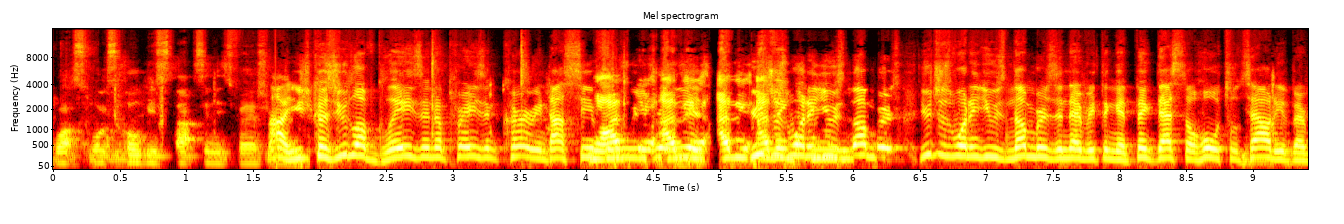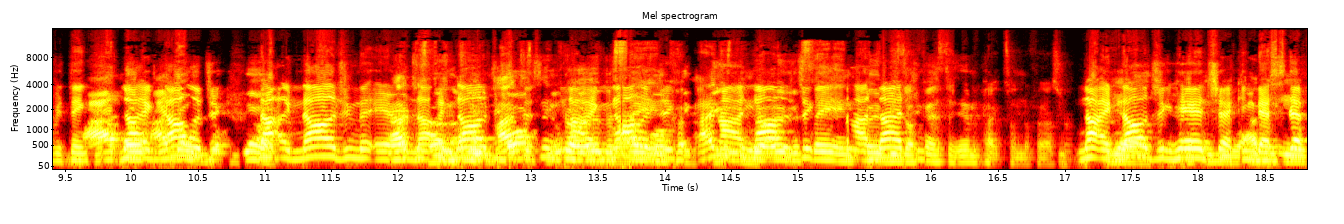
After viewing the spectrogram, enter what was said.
What's what's Kobe's stats in his first Nah, ring? you because you love glazing and praising Curry and not seeing No, I for he think- I think- is. I think- you I just want to use numbers. You just want to use numbers and everything and think that's the whole totality of everything. I Not don't- I don't- acknowledging, yo, not acknowledging the error, just not acknowledging, I just think not acknowledging, not acknowledging, not acknowledging, offensive impact on the first round. not acknowledging hand checking I that Stephen,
